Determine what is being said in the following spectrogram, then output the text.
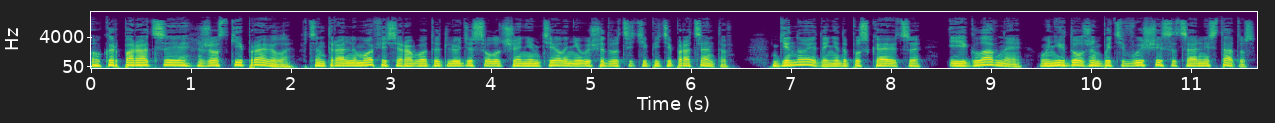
У корпорации жесткие правила. В центральном офисе работают люди с улучшением тела не выше 25%. Геноиды не допускаются, и главное, у них должен быть высший социальный статус,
